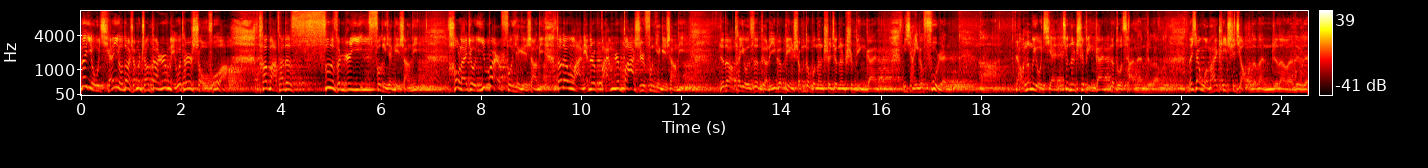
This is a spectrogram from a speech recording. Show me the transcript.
那有钱有到什么程度？当时美国他是首富啊，他把他的四分之一奉献给上帝，后来就一半奉献给上帝，到他晚年的时候百分之八十奉献给上帝。知道他有一次得了一个病，什么都不能吃，就能吃饼干。你想一个富人啊，然后那么有钱就能吃饼干，那多惨呢？你知道吗？那像我们还可以吃饺子嘛？你知道吗？对不对？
